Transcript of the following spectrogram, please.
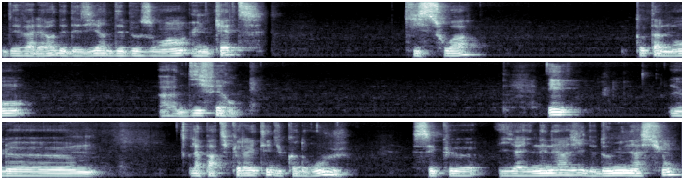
des valeurs, des désirs, des besoins, une quête qui soit totalement euh, différent. Et la particularité du code rouge, c'est qu'il y a une énergie de domination,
